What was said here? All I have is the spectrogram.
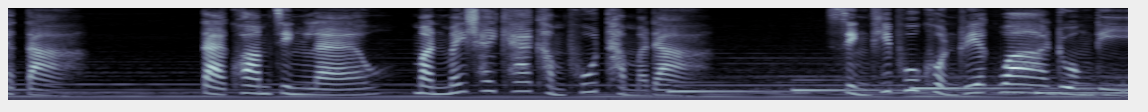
ชะตา แต่ความจริงแล้วมันไม่ใช่แค่คำพูดธรรมดา สิ่งที่ผู้คนเรียกว่าดวงดี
